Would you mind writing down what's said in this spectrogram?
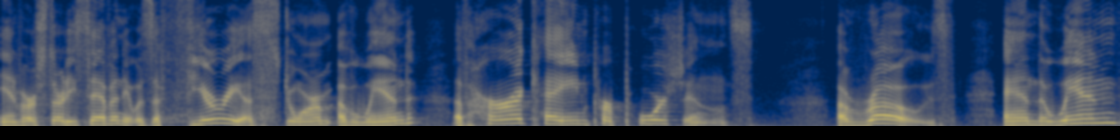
in verse 37, it was a furious storm of wind of hurricane proportions arose, and the wind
